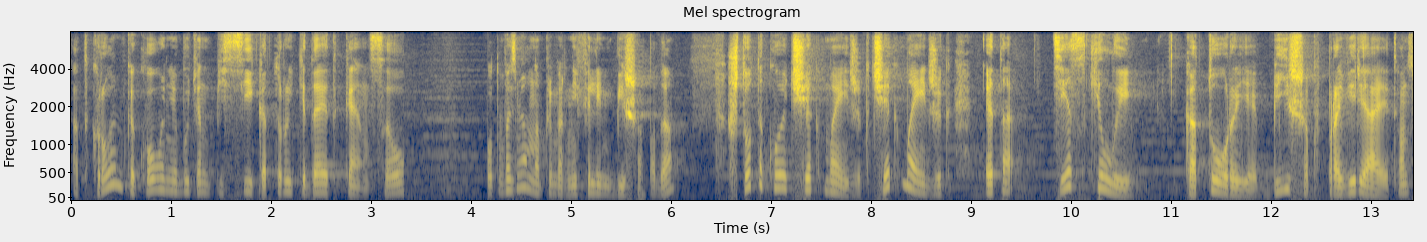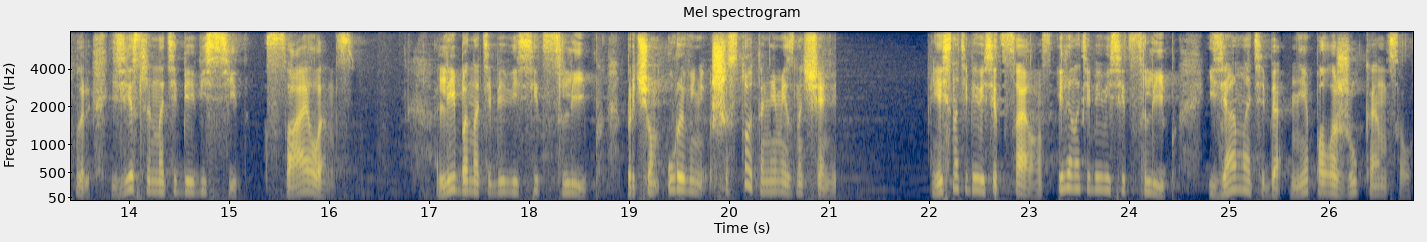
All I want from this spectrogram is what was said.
Откроем какого-нибудь NPC, который кидает cancel. Вот возьмем, например, Нефилим Бишопа, да? Что такое чек Magic? Чек Magic это те скиллы, которые Бишоп проверяет, он смотрит, если на тебе висит Silence, либо на тебе висит Sleep, причем уровень 6 это не имеет значения. Если на тебе висит Silence или на тебе висит Sleep, я на тебя не положу Cancel.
